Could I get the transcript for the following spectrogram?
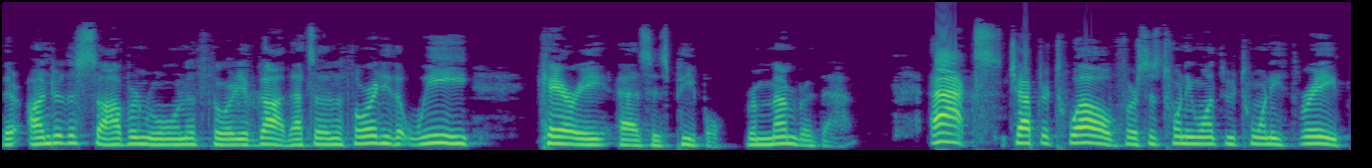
They're under the sovereign rule and authority of God. That's an authority that we carry as his people. Remember that. Acts chapter 12 verses 21 through 23.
